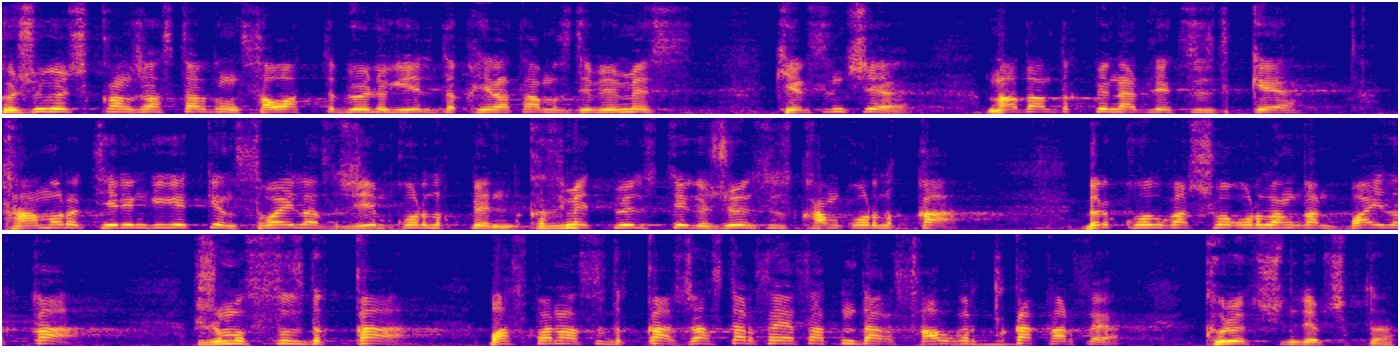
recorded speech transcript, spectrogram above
көшеге шыққан жастардың сауатты бөлігі елді қиратамыз деп емес. Керісінше надандық пен әділетсіздікке тамыры тереңге кеткен сыбайлас жемқорлық пен қызмет бөлістегі жөнсіз қамқорлыққа бір қолға шоғырланған байлыққа жұмыссыздыққа баспанасыздыққа жастар саясатындағы салғырттыққа қарсы күрес үшін деп шықты.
